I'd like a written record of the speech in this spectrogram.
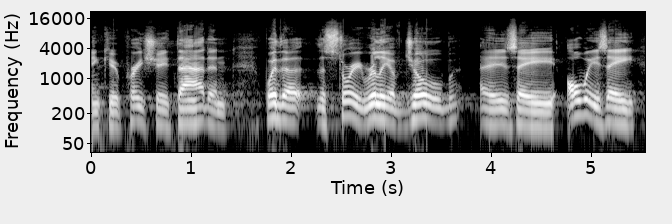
Thank you. Appreciate that. And boy, the, the story really of Job is a always a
